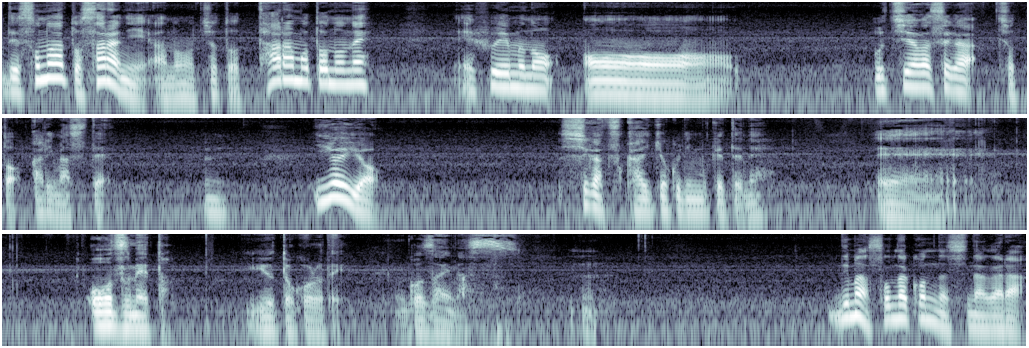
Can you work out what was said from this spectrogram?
でその後さらにあのちょっと田原本のね FM の打ち合わせがちょっとありまして、うん、いよいよ4月開局に向けてね、えー、大詰めというところでございます、うん、でまあそんなこんなしながら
